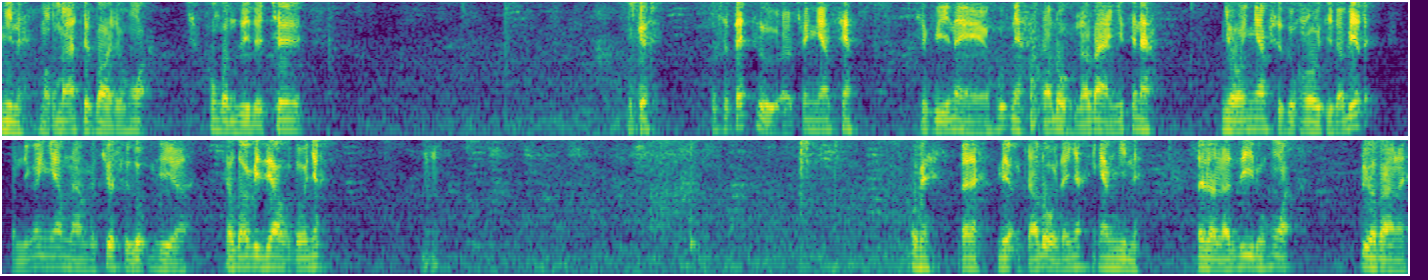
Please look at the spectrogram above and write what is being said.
nhìn này, mẫu mã tuyệt vời đúng không ạ? Không còn gì để chê. Ok, tôi sẽ test thử ờ, cho anh em xem. Chiếc ví này hút nhạc, trao đổi, lá bài như thế nào. Nhiều anh em sử dụng rồi thì đã biết đấy. Còn những anh em nào mà chưa sử dụng thì ờ, theo dõi video của tôi nhé. Ừ. Ok, đây này, miệng trao đổi đây nhá. Anh em nhìn này. Đây là lá di đúng không ạ? Đưa vào này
